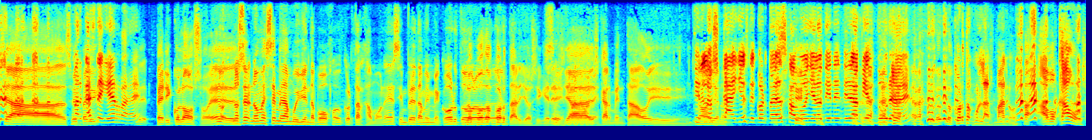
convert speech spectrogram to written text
O sea, soy Marcas de guerra, ¿eh? Periculoso, ¿eh? No, no sé, no me se me da muy bien tampoco cortar jamón, ¿eh? Siempre también me corto. Lo puedo cortar yo si quieres, Sí, ya vale, vale. escarmentado y Tiene No, los callos de cortar el jabón, ya lo tiene, tiene la piel dura, ¿eh? lo, lo corto con las manos, a, a bocaos.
